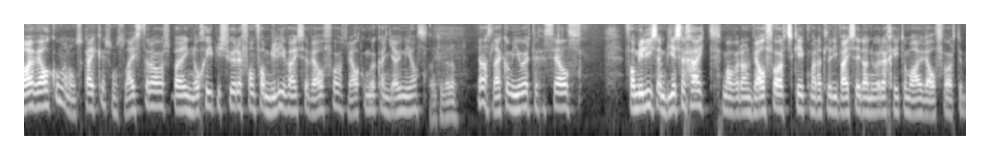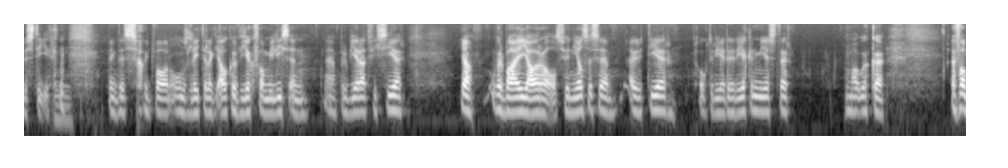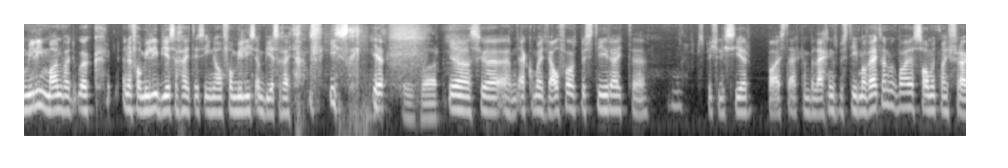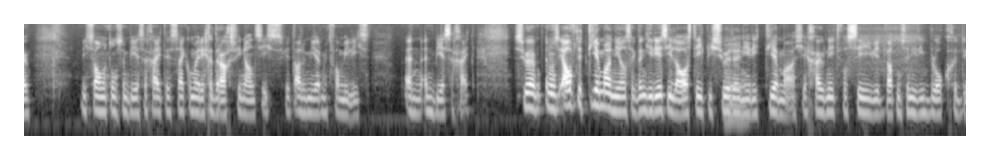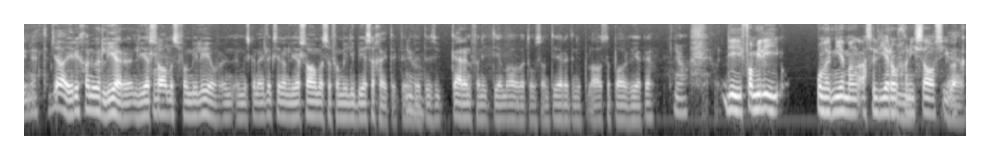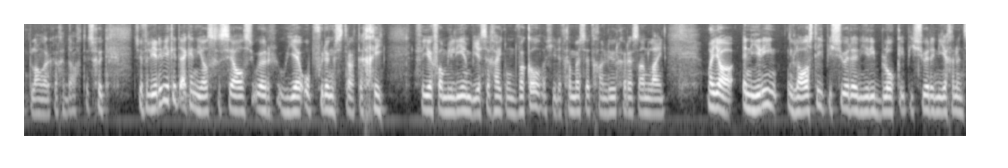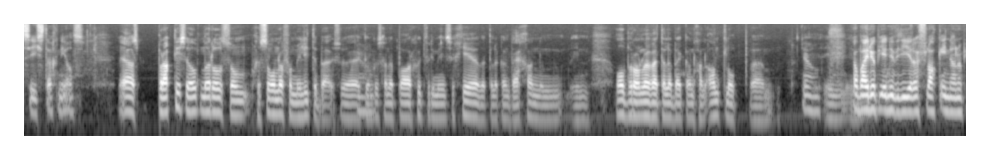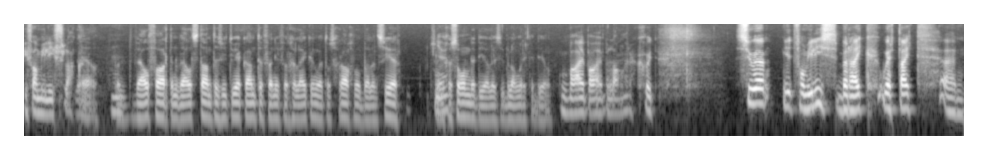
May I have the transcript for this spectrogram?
Baie welkom aan ons kykers, ons luisteraars by nog 'n episode van Familiewyse Welvaart. Welkom ook aan jou Niels. Dankie Willem. Ja, is lekker om hier oor te gesels. Families in besigheid, maar wat dan welvaart skep, maar dat hulle die wysheid dan nodig het om daai welvaart te bestuur. Mm. Ek dink dis goed waar ons letterlik elke week families in uh, probeer adviseer. Ja, oor baie jare al. So Niels is 'n ouditeur, geoktreerde rekenmeester, maar ook 'n 'n familieman wat ook in 'n familiebesigheid is en aan families in besigheid advies gee. Dis waar. Ja, so um, ek kom uit welvaartbestuur uit, uh, spesialiseer baie sterk in beleggingsbestuur, maar werk dan ook baie saam met my vrou. Wie saam met ons in besigheid is, sy kom uit die gedragsfinansies, weet al hoe meer met families in in besigheid. So in ons 11de tema Neels, ek dink hierdie is die laaste episode in hierdie tema. As jy gou net wil sê, weet wat ons in hierdie blok gedoen het. Ja, hierdie gaan oor leer, leer saam as familie of en, en mens kan eintlik sê dan leer saam as 'n familiebesigheid. Ek dink ja. dit is die kern van die tema wat ons hanteer het in die laaste paar weke. Ja. Die familie onderneming as 'n leerorganisasie ook ja. belangrike gedagtes. Goed. So verlede week het ek en Neels gesels oor hoe jy 'n opvoedingsstrategie vir jou familie en besigheid ontwikkel. As jy dit gemis het, gaan loer gerus aanlyn. Maar ja, in hierdie laaste episode in hierdie blok episode 69 Niels. Ja, as praktiese hulpmiddels om gesonde familie te bou. So ek ja. dink ons gaan 'n paar goed vir die mense gee wat hulle kan weggaan en en hulpbronne wat hulle by kan gaan aanklop. Ehm um, Ja. En, en, ja, beide op die individuele vlak en dan op die familie vlak. Ja, want welvaart en welstand is die twee kante van die vergelyking wat ons graag wil balanseer. So die ja. gesonde deel is die belangrike deel. Baie baie belangrik. Goed. So, jy het families bereik oor tyd ehm um,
